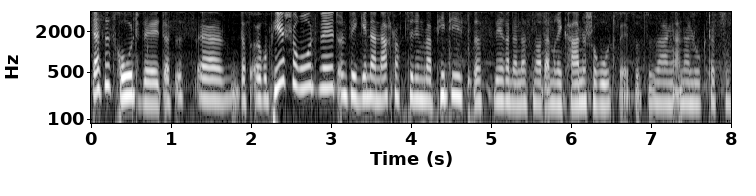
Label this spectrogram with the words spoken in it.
Das ist Rotwild. Das ist äh, das europäische Rotwild und wir gehen danach noch zu den Wapitis. Das wäre dann das nordamerikanische Rotwild sozusagen analog dazu.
